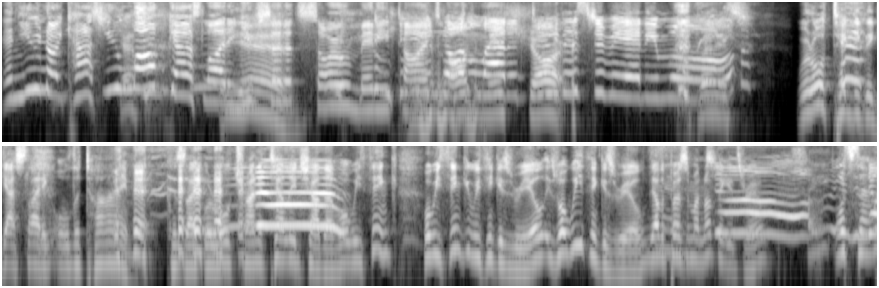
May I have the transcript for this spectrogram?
And you know, Cass, you Yes. love gaslighting. You've said it so many times You're not on allowed this to show. do this to me anymore. But it's- We're all technically gaslighting all the time because, like, we're all trying to tell each other what we think. What we think we think is real is what we think is real. The other person might not think it's real. George, What's that? We've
